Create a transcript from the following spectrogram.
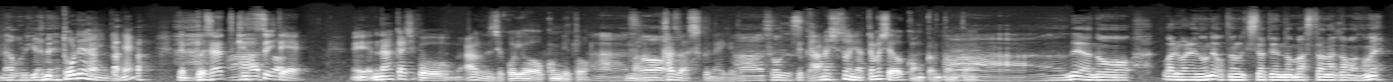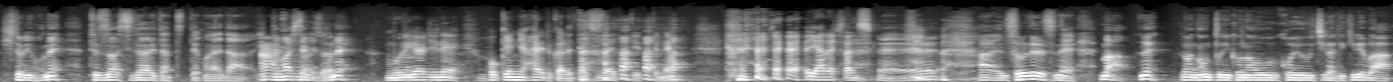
名残がね。取れないんでね。でブザッと傷ついあてえ何箇所こうあるんですよこうよく見ると。まあ、数は少ないけど。ああそうですか。楽しそうにやってましたよコンコンコンコン。ねあの我々のね大人の喫茶店のマスター仲間のね一人もね手伝わせていただいたって言ってこの間言ってましたけどね無理やりね保険に入るから手伝いって言ってね やらしたんですよ。ええ。はい、それでですね、まあね、あの本当にこのこういううちができれば、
